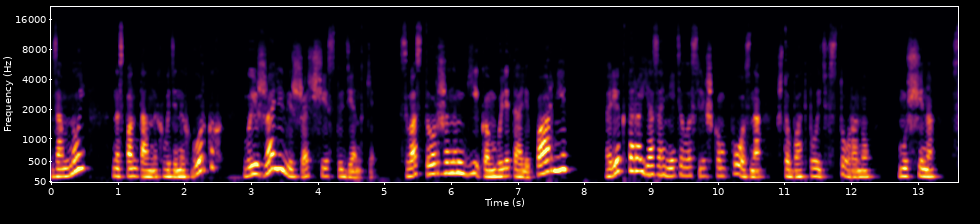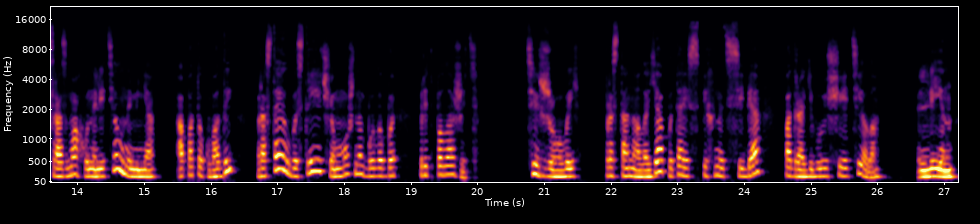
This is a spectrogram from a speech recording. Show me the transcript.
За мной на спонтанных водяных горках выезжали визжащие студентки. С восторженным гиком вылетали парни. Ректора я заметила слишком поздно, чтобы отплыть в сторону. Мужчина с размаху налетел на меня, а поток воды растаял быстрее, чем можно было бы предположить. «Тяжелый», — простонала я, пытаясь спихнуть с себя подрагивающее тело. «Лин!»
